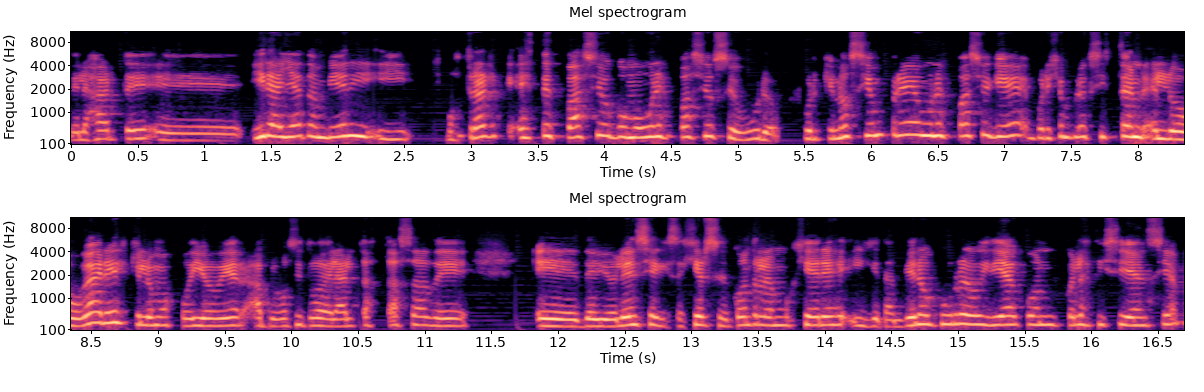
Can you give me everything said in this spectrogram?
de las artes, ir allá también y mostrar este espacio como un espacio seguro, porque no siempre es un espacio que, por ejemplo, existen en los hogares, que lo hemos podido ver a propósito de las altas tasas de, eh, de violencia que se ejerce contra las mujeres y que también ocurre hoy día con, con las disidencias.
